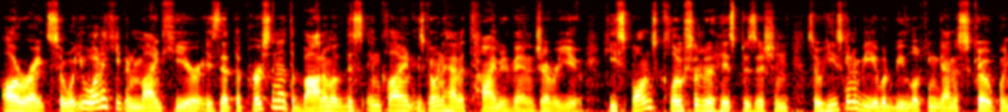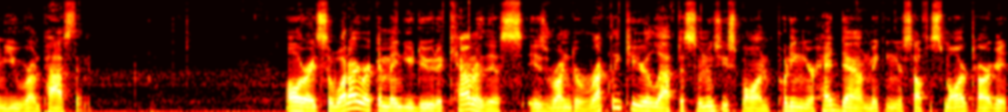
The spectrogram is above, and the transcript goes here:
Alright, so what you want to keep in mind here is that the person at the bottom of this incline is going to have a time advantage over you. He spawns closer to his position, so he's going to be able to be looking down a scope when you run past him. Alright, so what I recommend you do to counter this is run directly to your left as soon as you spawn, putting your head down, making yourself a smaller target,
